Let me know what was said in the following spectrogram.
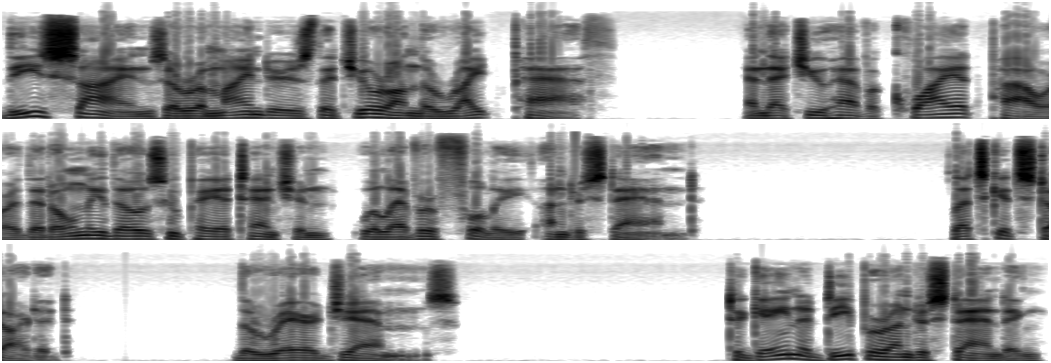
These signs are reminders that you're on the right path and that you have a quiet power that only those who pay attention will ever fully understand. Let's get started. The Rare Gems To gain a deeper understanding,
